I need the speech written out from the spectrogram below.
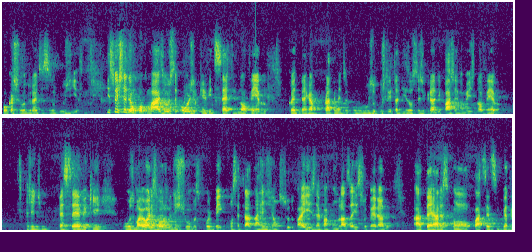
pouca chuva durante esses últimos dias. Isso estendeu um pouco mais, hoje, hoje que é 27 de novembro, quando pegar praticamente os últimos 30 dias, ou seja, grande parte do mês de novembro, a gente percebe que os maiores volumes de chuvas foram bem concentrados na região sul do país, né, com acumulados aí superando até áreas com 450,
